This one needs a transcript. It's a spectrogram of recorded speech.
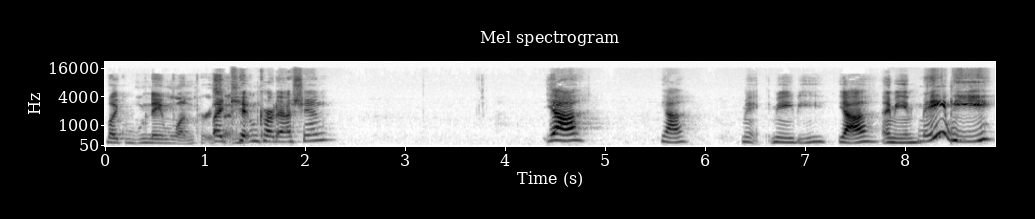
Like, name one person. like Kim Kardashian? yeah, yeah, May- maybe. Yeah, I mean, Maybe.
